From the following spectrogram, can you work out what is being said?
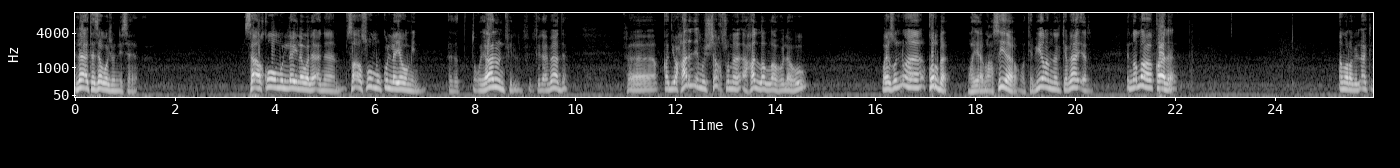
لا أتزوج النساء. سأقوم الليل ولا أنام. سأصوم كل يوم. هذا طغيان في, في العبادة. فقد يحرم الشخص ما أحل الله له ويظنها قربة وهي معصية وكبيرة من الكبائر. إن الله قال أمر بالأكل.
